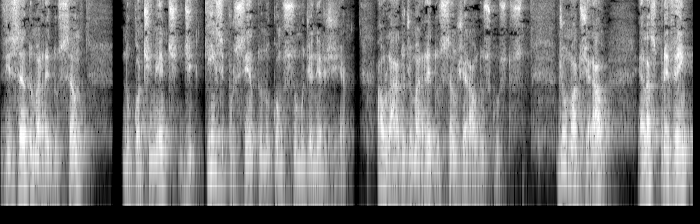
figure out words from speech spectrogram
visando uma redução no continente de 15% no consumo de energia, ao lado de uma redução geral dos custos. De um modo geral, elas prevêem,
